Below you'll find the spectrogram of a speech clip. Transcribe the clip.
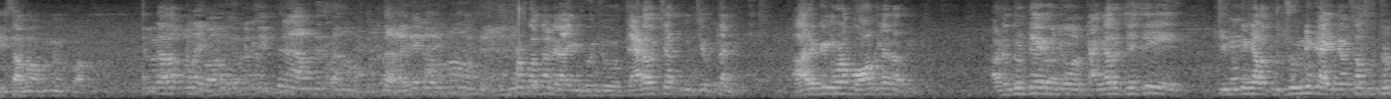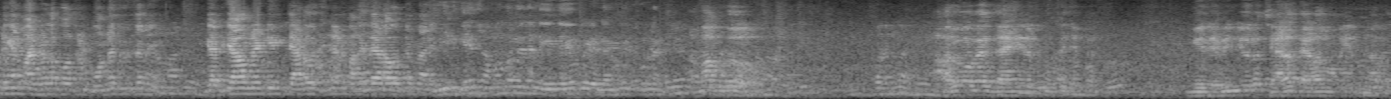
ఈ సభ మేము కోరుతున్నాం చెప్తే కొంచెం తేడా వచ్చేస్తుంది చెప్తాను ఆరోగ్యం కూడా బాగుంటలేదు అతను అడుగుతుంటే కొంచెం కంగారు వచ్చేసి తిని అలా కూర్చుండి ఐదు నిమిషాలు కూర్చుంటే కానీ మాట్లాడలేకపోతున్నాడు మొన్న చూసాను గట్టిగా ఉన్నట్టు తేడా వచ్చిందంటే మనకి తేడా అవుతుంది మరి దీనికి ఏం సంబంధం లేదండి నేను డెఫినెట్ మా ఇప్పుడు ఆరుగా జాయిన్ అయినప్పుడు చెప్పారు మీ రెవెన్యూలో చాలా తేడాలు ఉన్నాయన్నారు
